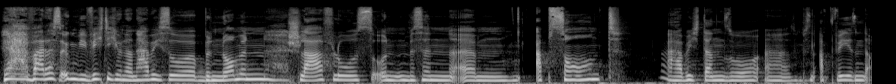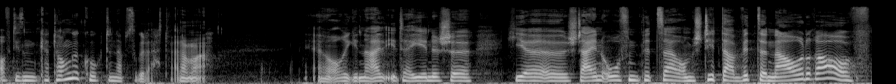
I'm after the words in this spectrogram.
ja, war das irgendwie wichtig und dann habe ich so benommen, schlaflos und ein bisschen ähm, absent, habe ich dann so, äh, so ein bisschen abwesend auf diesen Karton geguckt und habe so gedacht, warte mal, original italienische hier äh, Steinofenpizza, warum steht da Wittenau drauf?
